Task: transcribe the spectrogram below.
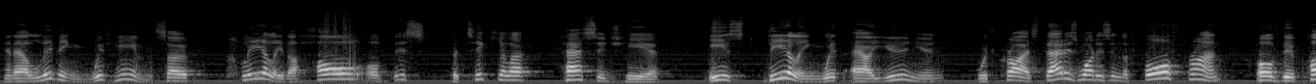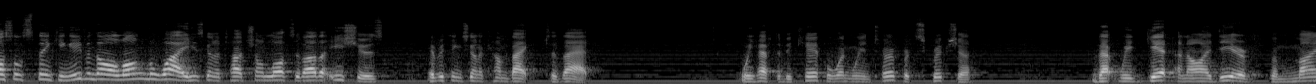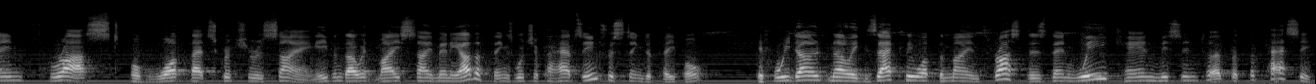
and our living with Him. So clearly, the whole of this particular passage here is dealing with our union with Christ. That is what is in the forefront of the apostles' thinking, even though along the way he's going to touch on lots of other issues, everything's going to come back to that. We have to be careful when we interpret Scripture that we get an idea of the main thrust of what that scripture is saying, even though it may say many other things which are perhaps interesting to people. If we don't know exactly what the main thrust is, then we can misinterpret the passage.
